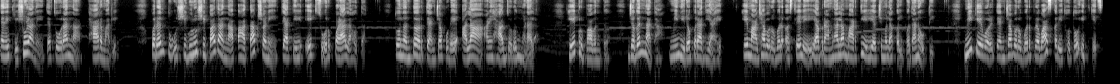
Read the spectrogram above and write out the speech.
त्याने त्रिशूळाने त्या चोरांना ठार मारले. परंतु श्री गुरु श्रीपादांना पाहता क्षणी त्यातील एक चोर पळाला होता. तो नंतर त्यांच्या पुढे आला आणि हात जोडून म्हणाला हे कृपावंत जगन्नाथा मी निरपराधी आहे. हे माझ्याबरोबर असलेले या ब्राह्मणाला मारतील याची मला कल्पना नव्हती. मी केवळ त्यांच्याबरोबर प्रवास करीत होतो इतकेच.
